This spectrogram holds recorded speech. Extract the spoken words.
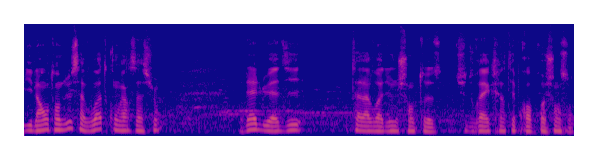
il a entendu sa voix de conversation. Et là, elle lui a dit T'as la voix d'une chanteuse, tu devrais écrire tes propres chansons.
